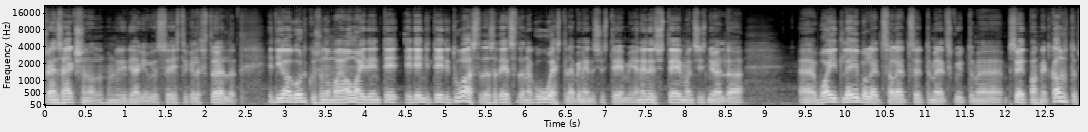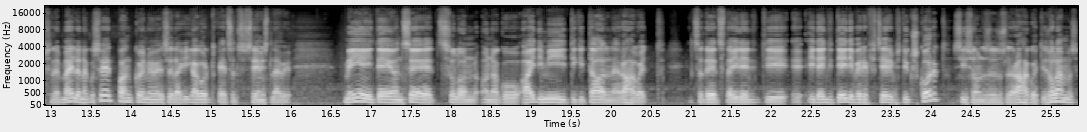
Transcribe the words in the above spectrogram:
transactional, ma nüüd ei teagi, kuidas see eesti keeles seda öelda, et et iga kord, kui sul on vaja oma identiteedi, identiteedi tuvastada, sa teed seda nagu uuesti läbi nende süsteemi. Ja nende süsteem on siis nii-öelda uh, white label, et sa oled, sa ütleme näiteks, kui ütleme, Swedbank neid kasutab, see näeb välja nagu Swedbank, on ju, ja sellega iga kord käid sealt süsteemist läbi. meie idee on see, et sul on, on nagu ID.me digitaalne rahakott sa teed seda identi, identiteedi verifitseerimist üks kord, siis on sul selle rahakotis olemas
